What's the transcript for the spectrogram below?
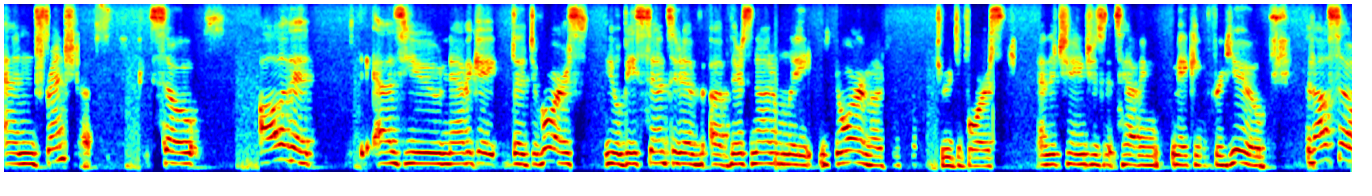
and friendships. So, all of it, as you navigate the divorce, you'll be sensitive of there's not only your emotions through divorce and the changes it's having making for you. But also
